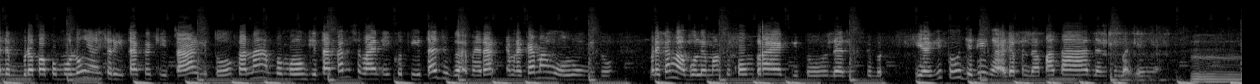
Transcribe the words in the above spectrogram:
Ada beberapa pemulung yang cerita ke kita gitu. Karena pemulung kita kan selain ikut kita juga mereka, mereka emang mulung gitu. Mereka nggak boleh masuk komplek gitu dan ya gitu. Jadi nggak ada pendapatan dan sebagainya. Mm-mm.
